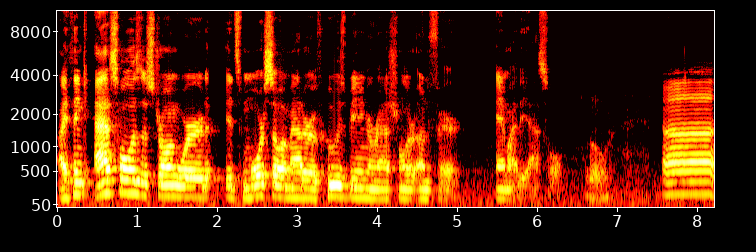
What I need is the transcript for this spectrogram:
I think asshole is a strong word. It's more so a matter of who is being irrational or unfair. Am I the asshole? Ooh. Uh,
